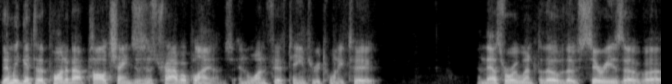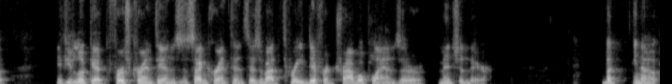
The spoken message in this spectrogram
Then we get to the point about Paul changes his travel plans in 115 through 22. And that's where we went to the, those series of, uh, if you look at First Corinthians and Second Corinthians, there's about three different travel plans that are mentioned there. But, you know,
